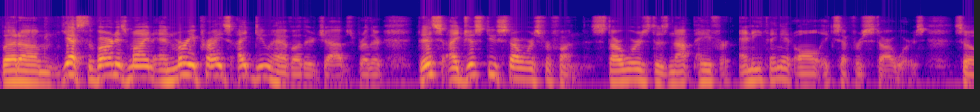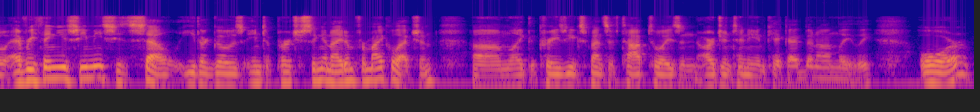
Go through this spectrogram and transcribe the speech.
But um, yes, the barn is mine. And Murray Price, I do have other jobs, brother. This, I just do Star Wars for fun. Star Wars does not pay for anything at all except for Star Wars. So everything you see me sell either goes into purchasing an item for my collection, um, like the crazy expensive Top Toys and Argentinian kick I've been on lately, or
